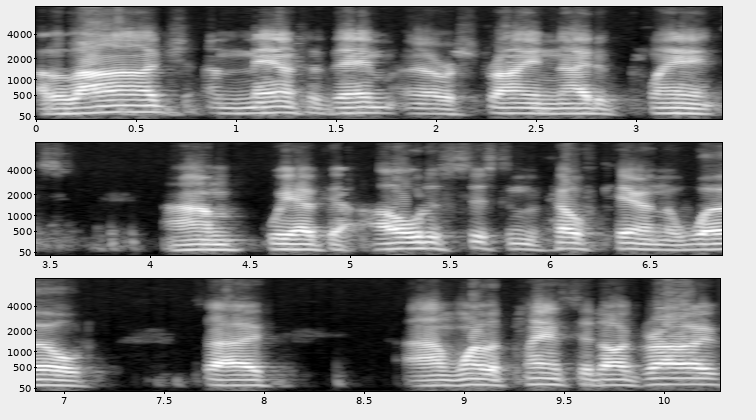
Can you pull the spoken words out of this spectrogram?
a large amount of them are Australian native plants. Um, we have the oldest system of healthcare in the world. So um, one of the plants that I grow,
